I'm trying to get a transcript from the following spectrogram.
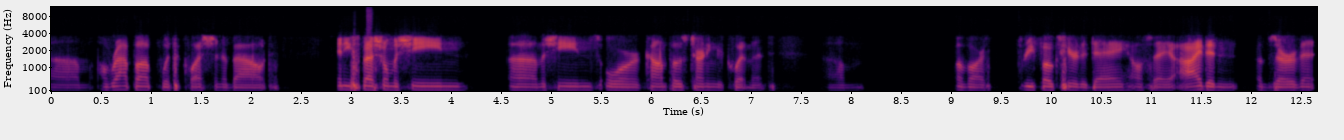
um, I'll wrap up with a question about any special machine, uh, machines or compost turning equipment. Um, of our three folks here today, I'll say I didn't observe it,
